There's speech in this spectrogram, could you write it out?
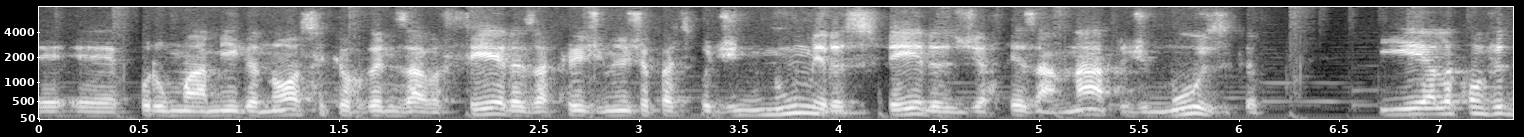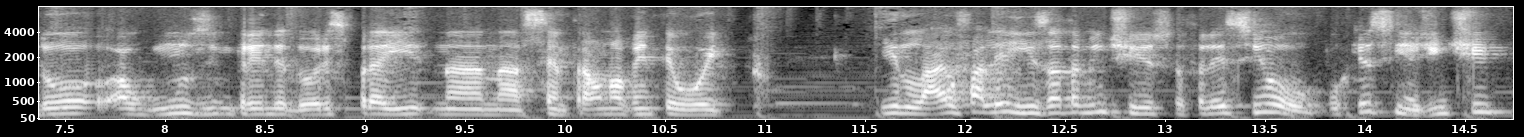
é, é, por uma amiga nossa que organizava feiras. A Cris Minas já participou de inúmeras feiras de artesanato, de música e ela convidou alguns empreendedores para ir na, na, Central 98. E lá eu falei exatamente isso. Eu falei assim, oh, porque assim, a gente,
